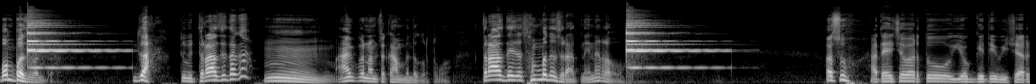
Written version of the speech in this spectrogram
पंपच बंद. जा. तुम्ही त्रास देता का? हम्म, आम्ही पण आमचं काम बंद करतो त्रास द्यायचा संबंधच राहत नाही ना राव. असो आता याच्यावर तो योग्य ते विचार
